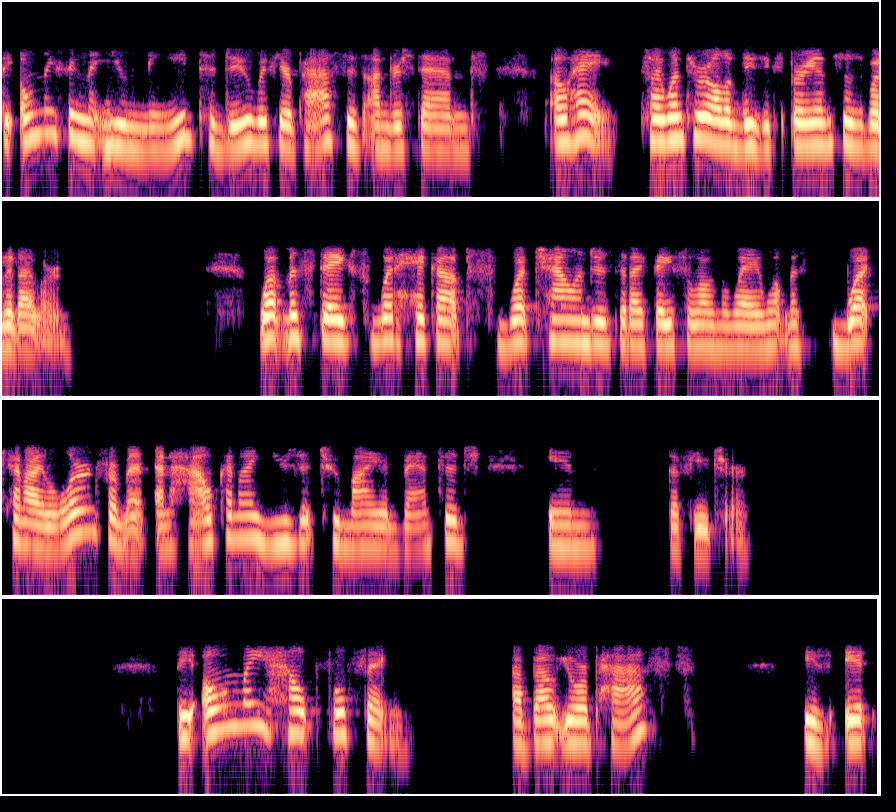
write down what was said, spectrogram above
the only thing that you need to do with your past is understand oh, hey, so I went through all of these experiences. What did I learn? What mistakes, what hiccups, what challenges did I face along the way? What, what can I learn from it? And how can I use it to my advantage in the future? The only helpful thing about your past is it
